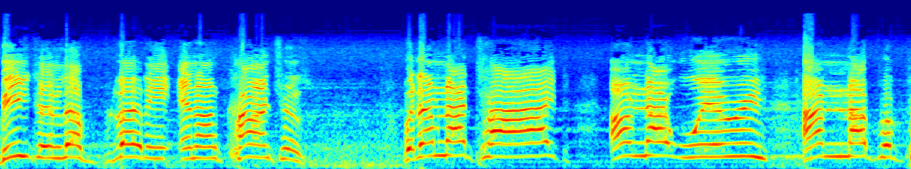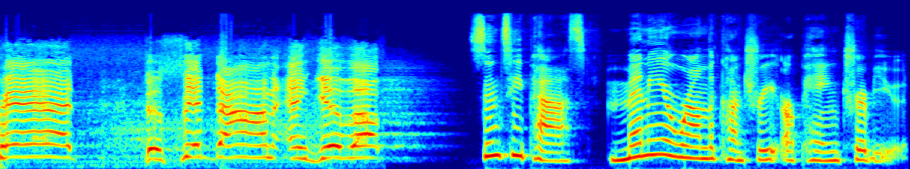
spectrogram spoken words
beaten, left bloody, and unconscious. But I'm not tired, I'm not weary, I'm not prepared to sit down and give up. Since he passed, many around the country are paying tribute.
